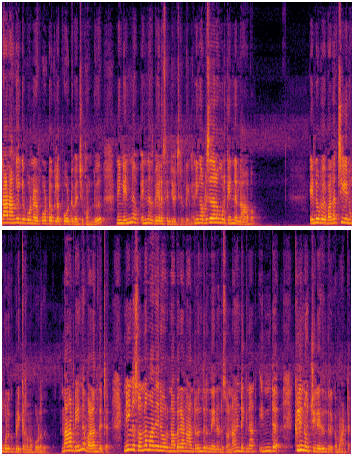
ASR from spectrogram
நான் அங்கே இங்கே போன போட்டோக்களை போட்டு வச்சுக்கொண்டு நீங்கள் என்ன என்ன வேலை செஞ்சு வச்சுருக்கீங்க நீங்கள் அப்படி செய்தாலும் உங்களுக்கு என்ன லாபம்? என்னுடைய வளர்ச்சி ஏன் உங்களுக்கு பிடிக்காம போனது? நான் அப்படி என்ன வளர்ந்துட்டேன்? நீங்க சொன்ன மாதிரி ஒரு நபரா நான் இருந்திருந்தேன் சொன்னா இன்றைக்கு நான் இந்த கிளிநொச்சியில இருந்திருக்க மாட்டேன்.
